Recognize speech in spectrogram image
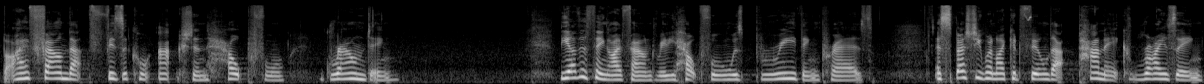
but I've found that physical action helpful, grounding. The other thing I found really helpful was breathing prayers, especially when I could feel that panic rising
